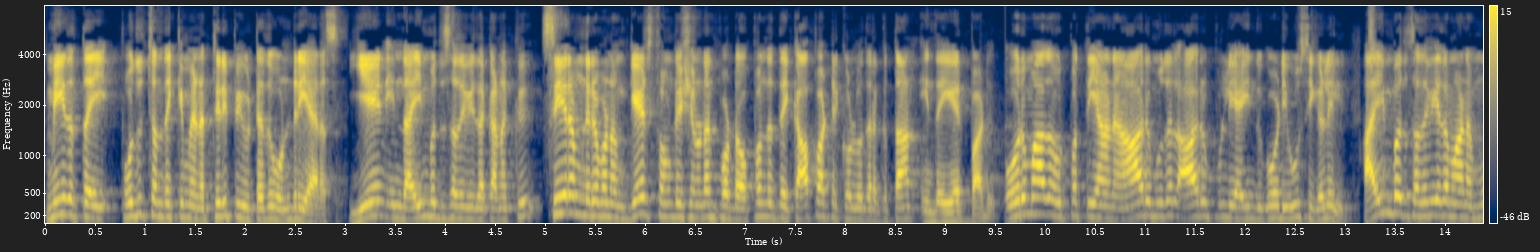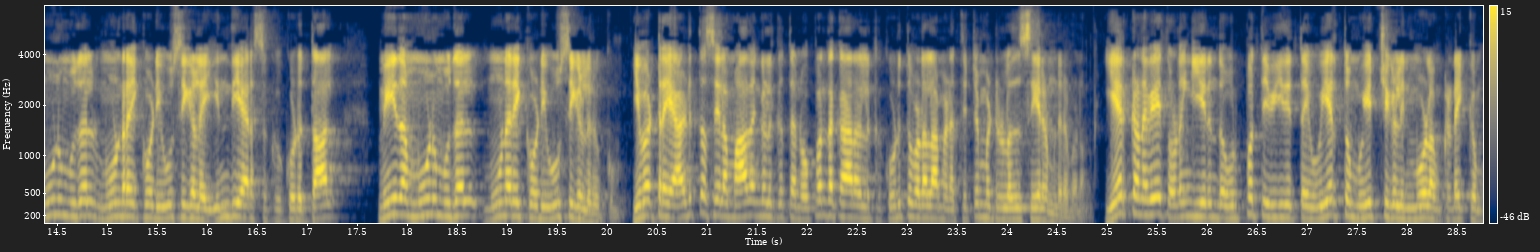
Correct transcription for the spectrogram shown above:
மீதத்தை பொது சந்தைக்கும் என திருப்பிவிட்டது ஒன்றிய அரசு. ஏன் இந்த ஐம்பது சதவீத கணக்கு? சீரம் நிறுவனம் கேட்ஸ் பவுண்டேஷனுடன் போட்ட ஒப்பந்தத்தை காப்பாற்றிக் கொள்வதற்குத்தான் இந்த ஏற்பாடு. ஒரு மாத உற்பத்தியான ஆறு முதல் ஆறு புள்ளி ஐந்து கோடி ஊசிகளில் ஐம்பது சதவீதமான மூணு முதல் மூன்றரை கோடி ஊசிகளை இந்திய அரசுக்கு கொடுத்தால் மீதம் மூணு முதல் மூணரை கோடி ஊசிகள் இருக்கும். இவற்றை அடுத்த சில மாதங்களுக்கு தன் ஒப்பந்தக்காரர்களுக்கு கொடுத்து விடலாம் என திட்டமிட்டுள்ளது சீரம் நிறுவனம். ஏற்கனவே தொடங்கியிருந்த உற்பத்தி விகிதத்தை உயர்த்தும் முயற்சிகளின் மூலம் கிடைக்கும்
